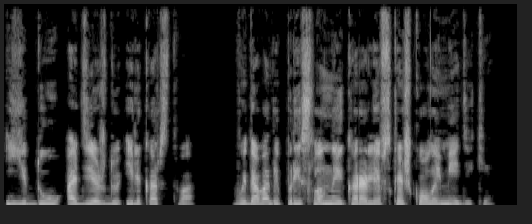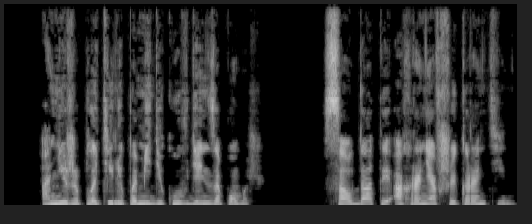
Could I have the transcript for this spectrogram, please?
Еду, одежду и лекарства выдавали присланные королевской школой медики. Они же платили по медику в день за помощь. Солдаты, охранявшие карантин,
